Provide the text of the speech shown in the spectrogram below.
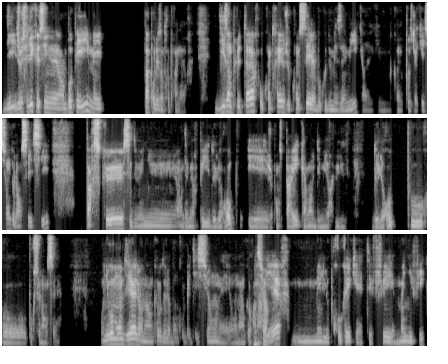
je me suis dit que c'est un beau pays, mais pas pour les entrepreneurs. Dix ans plus tard, au contraire, je conseille à beaucoup de mes amis, quand, quand ils me posent la question, de lancer ici parce que c'est devenu un des meilleurs pays de l'Europe et je pense Paris est clairement une des meilleures villes de l'Europe pour, euh, pour se lancer. Au niveau mondial, on a encore de la bonne compétition et on est encore en arrière, mais le progrès qui a été fait est magnifique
